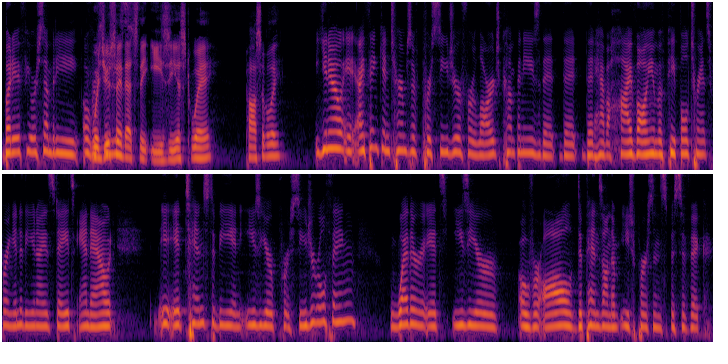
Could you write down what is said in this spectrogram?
But if you're somebody overseas, Would you say that's the easiest way, possibly? you know, I think in terms of procedure for large companies that that that have a high volume of people transferring into the United States and out, it, it tends to be an easier procedural thing. Whether it's easier overall depends on the, each person's specific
